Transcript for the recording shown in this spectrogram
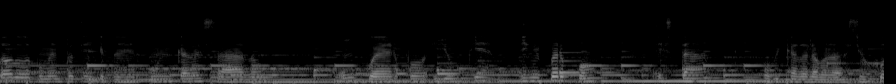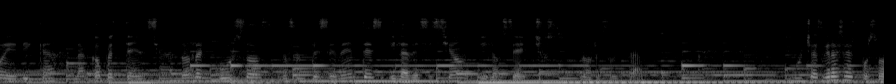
todo documento, tiene que tener un encabezado, un cuerpo y un pie. En el cuerpo está ubicada la valoración jurídica, la competencia, los recursos, los antecedentes y la decisión y los hechos, los resultados. Muchas gracias por su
